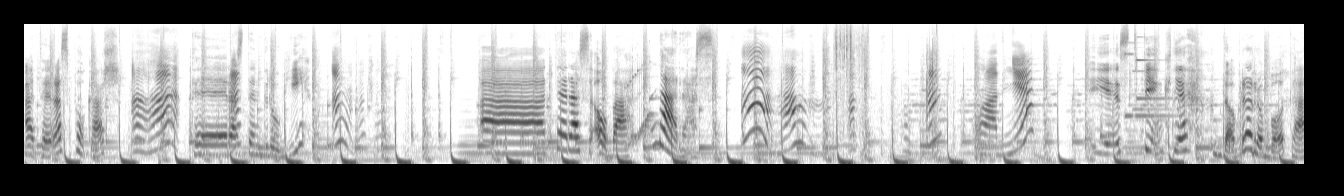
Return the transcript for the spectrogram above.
A teraz pokaż. Aha. Teraz ten drugi. A teraz oba. Naraz. Ładnie? Jest pięknie. Dobra robota.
